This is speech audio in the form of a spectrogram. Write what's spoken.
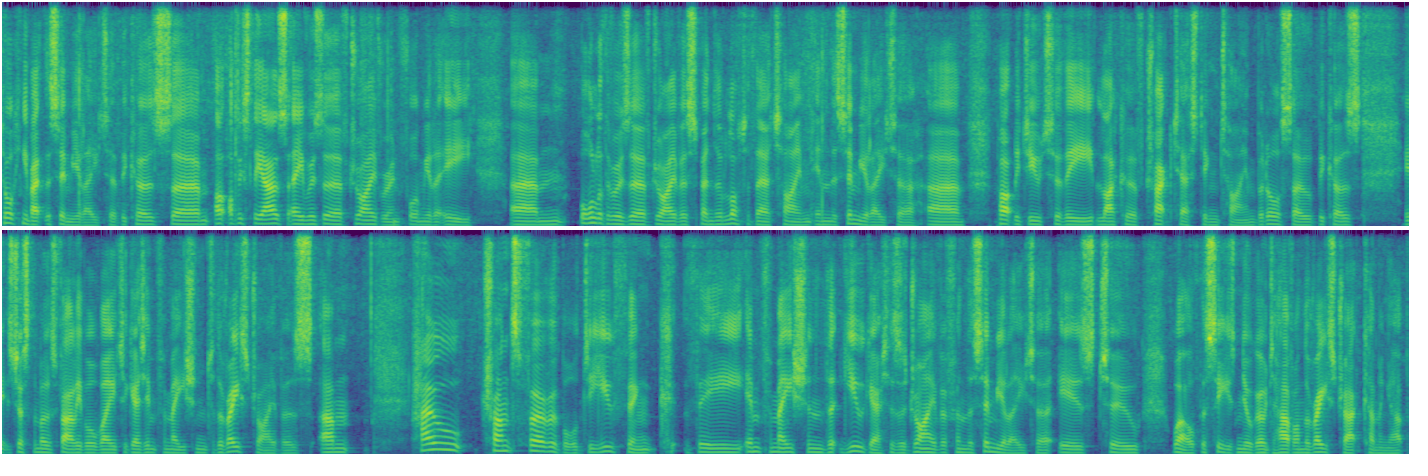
talking about the simulator because um, obviously, as a reserve driver in Formula E, um, all of the reserve drivers spend a lot of their time in the simulator, uh, partly due to the lack of track testing time, but also because it's just the most valuable way to get information to the race drivers. Um, how transferable do you think the information that you get as a driver from the simulator is to, well, the season you're going to have on the racetrack coming up?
